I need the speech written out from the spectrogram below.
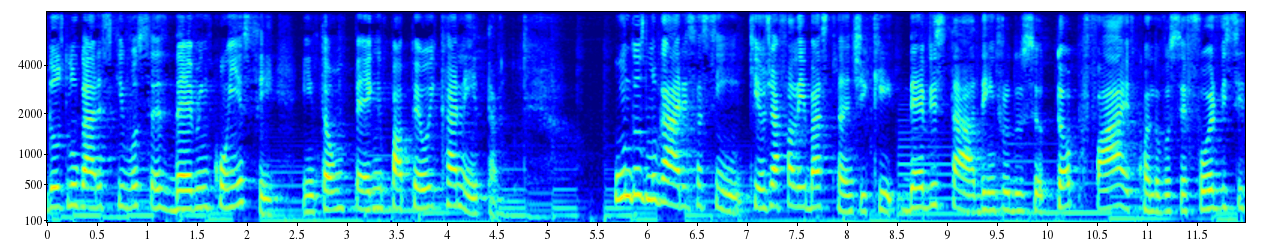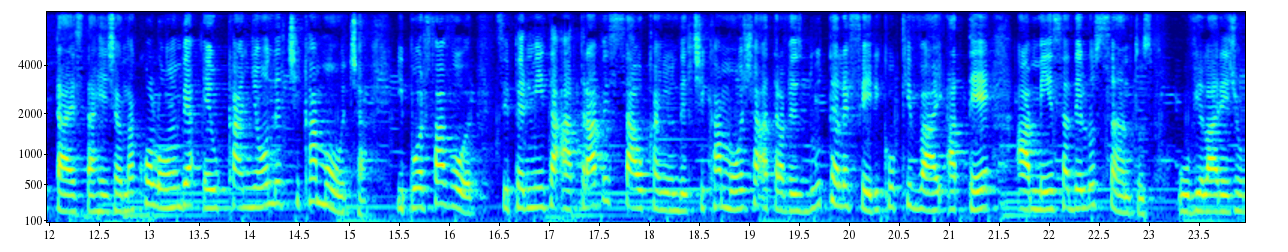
dos lugares que vocês devem conhecer. Então, peguem papel e caneta. Um dos lugares, assim, que eu já falei bastante, que deve estar dentro do seu top 5 quando você for visitar esta região da Colômbia, é o Canhão de Chicamocha. E por favor, se permita atravessar o Canhão de Chicamocha através do teleférico que vai até a Mesa de los Santos, o vilarejo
